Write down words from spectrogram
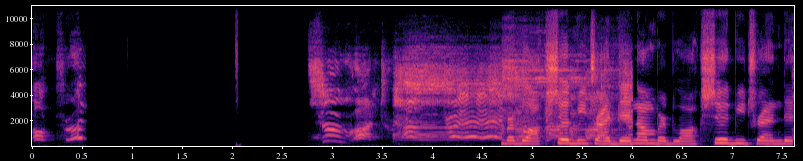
hundred. Numberblocks should be trended. Numberblocks should be trended.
